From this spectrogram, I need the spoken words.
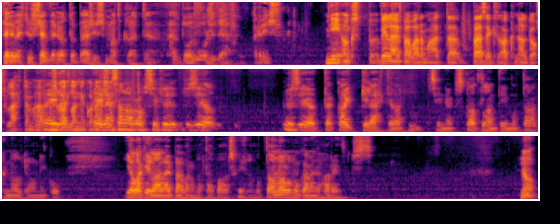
tervehtys sen verran, että pääsisi matkaan, että hän toivoo sitä rissulla. Niin, onko vielä epävarmaa, että pääseekö Agnaldo lähtemään no, Skotlannin koneeseen? Eilen sanoi Rossi fysio ysi, että kaikki lähtevät sinne Skotlantiin, mutta Agnold on niin kuin jollakin lailla epävarma tapaus vielä, mutta on ollut mukana jo harjoituksissa. No,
